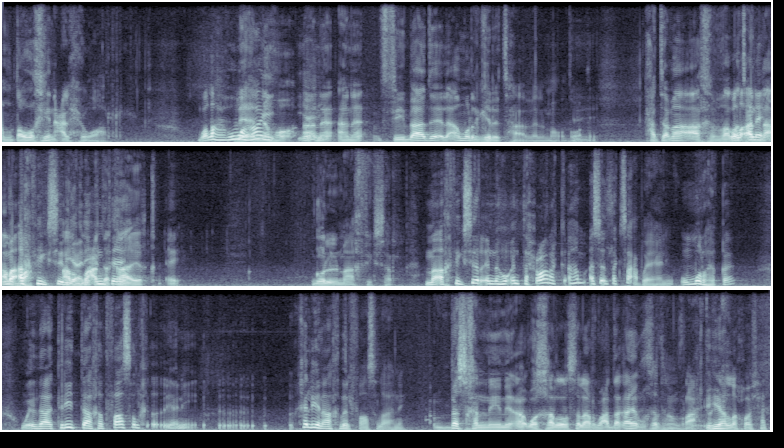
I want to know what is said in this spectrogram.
مطوخين على الحوار. والله هو هاي يعني أنا أنا في بادئ الأمر قلت هذا الموضوع. حتى ما آخذ ظلت والله أنا ما أربع- أخفيك سر يعني. أربع أنت دقائق. إيه. قول ما أخفيك سر ما أخفيك سر إنه أنت حوارك أهم أسئلتك صعبة يعني ومرهقة. وإذا تريد تأخذ فاصل يعني آه، خلينا ناخذ الفاصل هنا بس خليني اخلص الأربع دقائق وأخذهم براحتك. يلا خوش حكي؟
